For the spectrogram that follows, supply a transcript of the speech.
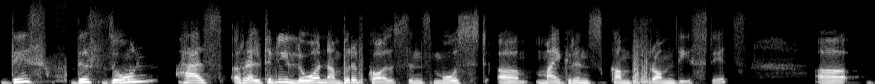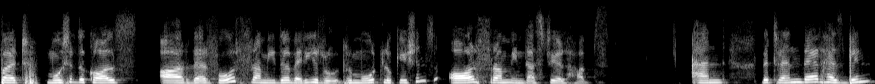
this this zone has a relatively lower number of calls since most um, migrants come from these states. Uh, but most of the calls are therefore from either very remote locations or from industrial hubs. And the trend there has been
